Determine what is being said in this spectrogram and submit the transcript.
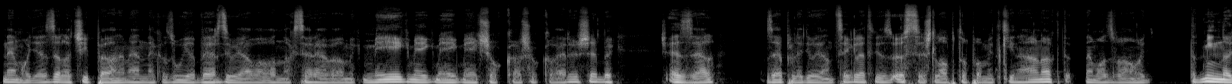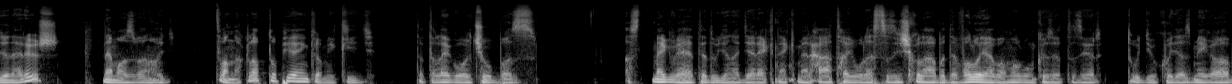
nem hogy ezzel a csippel, hanem ennek az újabb verziójával vannak szerelve, amik még, még, még, még sokkal, sokkal erősebbek, és ezzel az Apple egy olyan cég lett, hogy az összes laptop, amit kínálnak, tehát nem az van, hogy, tehát mind nagyon erős, nem az van, hogy hát vannak laptopjaink, amik így, tehát a legolcsóbb az azt megveheted ugyan a gyereknek, mert hát ha jó lesz az iskolába, de valójában magunk között azért tudjuk, hogy az még a,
